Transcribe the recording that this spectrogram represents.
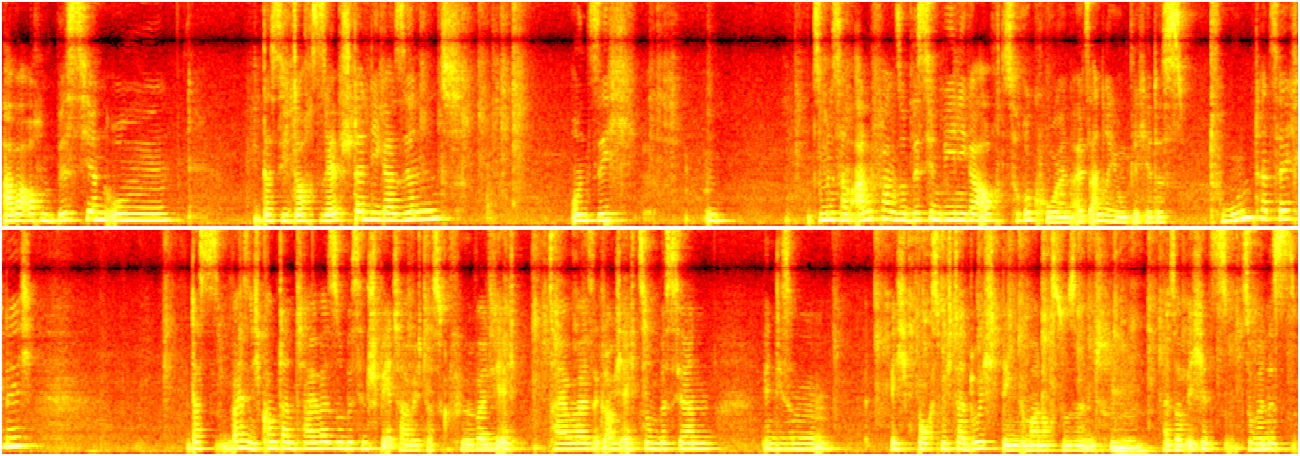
Aber auch ein bisschen um, dass sie doch selbstständiger sind und sich zumindest am Anfang so ein bisschen weniger auch zurückholen, als andere Jugendliche das tun tatsächlich. Das, weiß nicht, kommt dann teilweise so ein bisschen später, habe ich das Gefühl, weil die echt teilweise, glaube ich, echt so ein bisschen in diesem ich box mich da durch Ding immer noch so sind. Mhm. Also ob ich jetzt zumindest,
